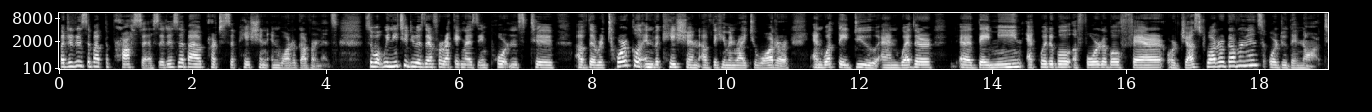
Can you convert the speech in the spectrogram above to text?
but it is about the process. It is about participation in water governance. So what we need to do is therefore recognize the importance to of the rhetorical invocation of the human right to water and what they do and whether uh, they mean equitable, affordable, fair, or just water governance, or do they not?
